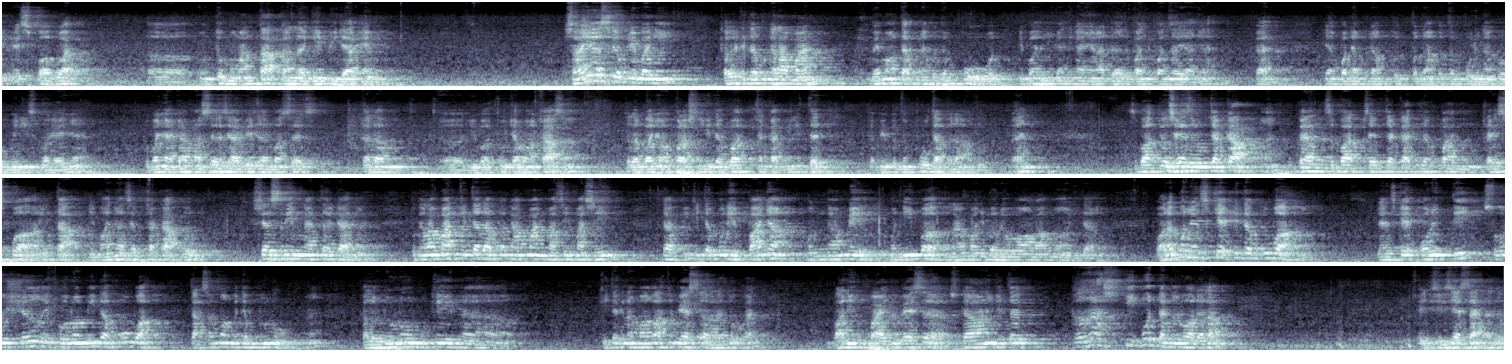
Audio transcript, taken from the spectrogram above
Respa buat uh, untuk memantapkan lagi PDRM. Saya secara peribadi, kalau kita pengalaman, memang tak pernah bertempur pun dibandingkan dengan yang ada depan-depan saya ni lah. Kan? Yang pernah, pernah, pernah bertempur dengan komuni sebagainya. Kebanyakan masa saya habis dalam masa dalam uh, di waktu jamaah khas ha? dalam banyak operasi kita buat cakap militan tapi bertempur tak pernah tu kan sebab tu saya selalu bercakap ha? bukan sebab saya bercakap di depan Respa ni tak di mana saya bercakap pun saya sering mengatakan ha? pengalaman kita adalah pengalaman masing-masing tapi kita boleh banyak mengambil menimba pengalaman daripada orang lama kita walaupun landscape kita berubah ha? landscape politik, sosial, ekonomi dah berubah tak sama macam dulu ha? kalau dulu mungkin uh, kita kena marah tu biasa lah tu kan baling fight tu biasa. Sekarang ni kita keras sikit pun dah keluar dalam. Edisi siasat lah tu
